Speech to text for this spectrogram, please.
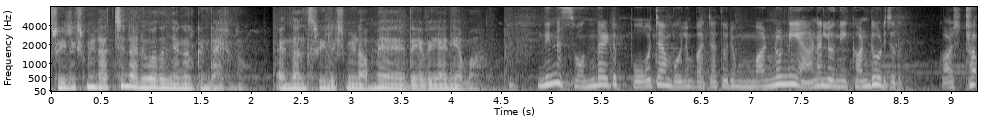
ശ്രീലക്ഷ്മിയുടെ അച്ഛന്റെ അനുവാദം ഞങ്ങൾക്കുണ്ടായിരുന്നു. എന്നാൽ ശ്രീലക്ഷ്മിയുടെ അമ്മയായ ദേവയാനി അമ്മ. നിന്നെ സ്വന്തമായിട്ട് പോറ്റാൻ പോലും പറ്റാത്ത ഒരു മണ്ണുണ്ണിയാണല്ലോ നീ കണ്ടുപിടിച്ചത്. കഷ്ടം.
